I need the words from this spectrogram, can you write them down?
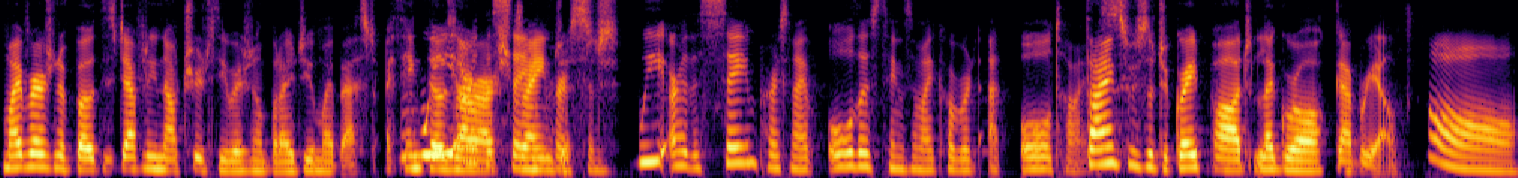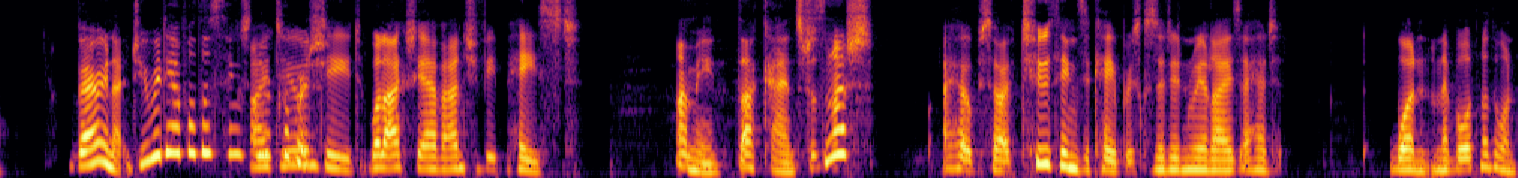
My version of both is definitely not true to the original, but I do my best. I think We those are, the our same strangest. person. We are the same person. I have all those things in my cupboard at all times. Thanks for such a great pod, Le Gras, Gabrielle. Oh, Very nice. Do you really have all those things in I your do cupboard? indeed. Well, actually, I have anchovy paste. I mean, that counts, doesn't it? I hope so. I have two things of capers because I didn't realize I had one, and I bought another one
